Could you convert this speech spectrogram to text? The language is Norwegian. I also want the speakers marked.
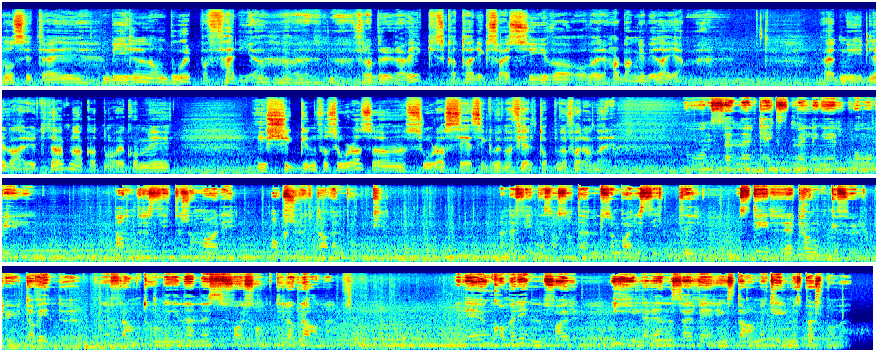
Speaker 1: Nå sitter jeg i bilen om bord på ferja eh, fra Bruravik. Skal ta rv. 7 og over Hardangervidda hjem. Det er et nydelig vær ute i dag, men akkurat nå har vi kommet i, i skyggen for sola, så sola ses ikke under fjelltoppene foran der.
Speaker 2: Noen sender tekstmeldinger på mobilen. Andre sitter som Mari, oppslukt av en bok. Men det finnes også dem som bare sitter og stirrer tankefullt ut av vinduet. Når framtoningen hennes får folk til å glane. Idet hun kommer innenfor, iler en serveringsdame til med spørsmålet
